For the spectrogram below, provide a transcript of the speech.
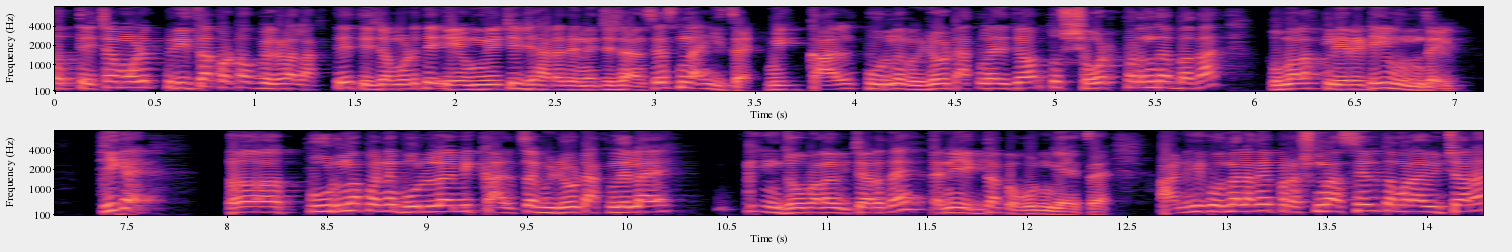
तर त्याच्यामुळे फ्रीचा कट ऑफ वेगळा लागते. त्याच्यामुळे ते एमव्हीएची ची जाहिरात देण्याचे चान्सेस नाहीच आहे. मी काल पूर्ण व्हिडिओ टाकला त्याच्यावर. तो शेवटपर्यंत बघा तुम्हाला क्लिअरिटी होऊन जाईल. ठीक आहे? पूर्णपणे बोललोय मी कालचा व्हिडिओ टाकलेला आहे. जो मला विचारत आहे त्यांनी एकदा बघून घ्यायचा आहे. आणि हे कोणाला काही प्रश्न असेल तर मला विचारा.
